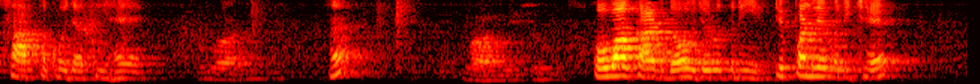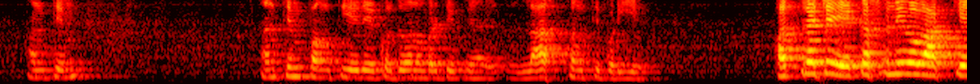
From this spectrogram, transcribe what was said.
सार्थक हो जाती हैं। ओवा काट दो, ज़रूरत नहीं टिप्पण देखो नीचे अंतिम अंतिम पंक्ति है, देखो, दो नंबर लास्ट पंक्ति पढ़िए। अत्र एक वाक्य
